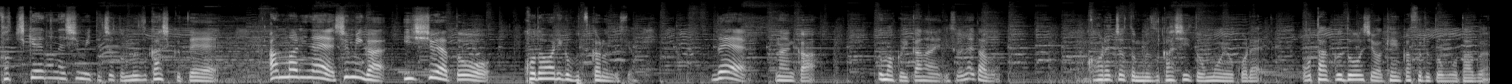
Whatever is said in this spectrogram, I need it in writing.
そっち系のね趣味ってちょっと難しくてあんまりね趣味が一緒やとこだわりがぶつかるんですよ。でなんかうまくいかないんですよね多分。これちょっと難しいと思うよこれ。オタク同士は喧嘩すると思う多分。う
